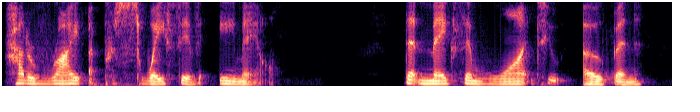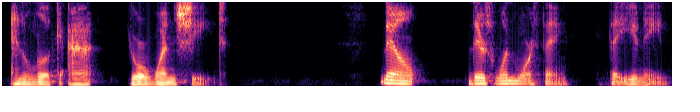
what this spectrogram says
how to write a persuasive email. That makes them want to open and look at your one sheet. Now, there's one more thing that you need.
